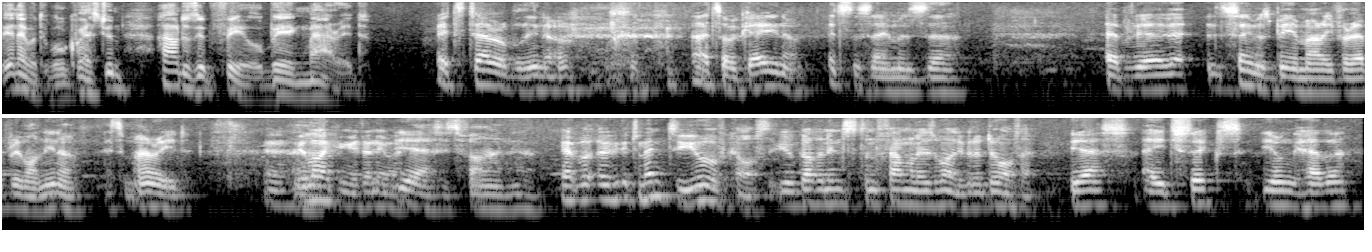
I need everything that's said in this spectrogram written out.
the inevitable question how does it feel being married? It's terrible, you know. That's okay, you know. It's the same as uh, every, uh, the same as being married for everyone, you know. It's married. Yeah, you're liking it anyway? Yes, it's fine. Yeah. Yeah, but uh, it's meant to you, of course, that you've got an instant family as well. You've got a daughter. Yes, age six, young Heather.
